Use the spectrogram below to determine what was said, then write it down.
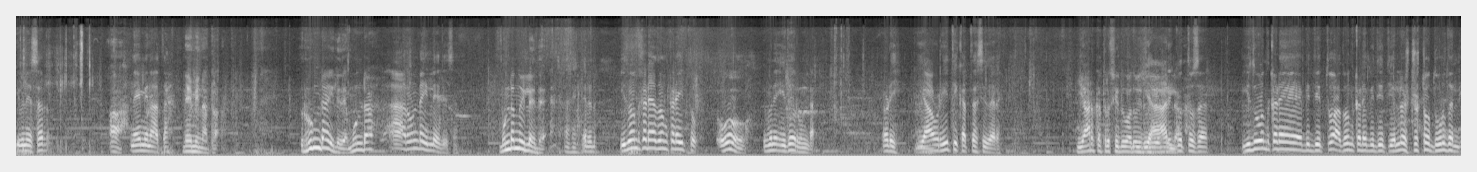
ಇವನೇ ಸರ್ ಆ. ನೇಮಿನಾಥ. ನೇಮಿನಾಥ. ರುಂಡ ಇಲ್ಲಿದೆ ಮುಂಡ? ಆ ರುಂಡ ಇಲ್ಲೇ ಇದೆ ಸರ್. ಮುಂಡನ್ನು ಇಲ್ಲೇ ಇದೆ? ಎರಡು. ಇದೊಂದು ಕಡೆ ಅದೊಂದು ಕಡೆ ಇತ್ತು. ಓ. ಇವನೇ ಇದೇ ರುಂಡ. ನೋಡಿ ಯಾವ ರೀತಿ ಕತ್ತರಿಸಿದ್ದಾರೆ. ಯಾರು ಕತ್ತರಿಸಿದ್ದು ಅದು ಇದು ಯಾರಿಗೆ. ಗೊತ್ತು ಸರ್? ಇದು ಒಂದು ಕಡೆ ಬಿದ್ದಿತ್ತು ಅದೊಂದು ಕಡೆ ಬಿದ್ದಿತ್ತು ಎಲ್ಲೋ ಎಷ್ಟೆಷ್ಟೋ ದೂರದಲ್ಲಿ.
